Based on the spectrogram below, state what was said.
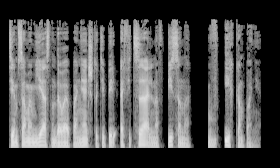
тем самым ясно давая понять, что теперь официально вписана в их компанию.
